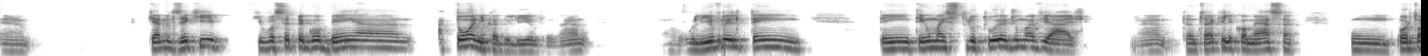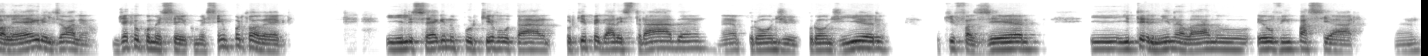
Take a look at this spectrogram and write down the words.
É, quero dizer que, que você pegou bem a, a tônica do livro, né? O livro ele tem tem tem uma estrutura de uma viagem, né? Tanto é que ele começa com Porto Alegre, ele diz, olha, onde é que eu comecei? Eu comecei em Porto Alegre. E ele segue no porquê voltar, porquê pegar a estrada, né? Por onde por onde ir, o que fazer e, e termina lá no eu vim passear, né?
